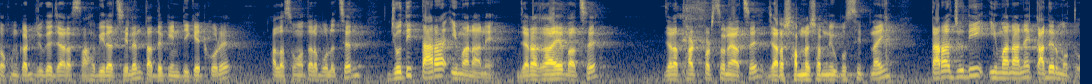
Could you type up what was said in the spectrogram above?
তখনকার যুগে যারা সাহাবিরা ছিলেন, তাদেরকে ইন্ডিকেট করে আল্লাহ সুমতাল্লাহ বলেছেন, যদি তারা ইমান আনে, যারা গায়েব আছে, যারা থার্ড পার্সনে আছে, যারা সামনাসামনি উপস্থিত নাই তারা যদি ইমান আনে কাদের মতো?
